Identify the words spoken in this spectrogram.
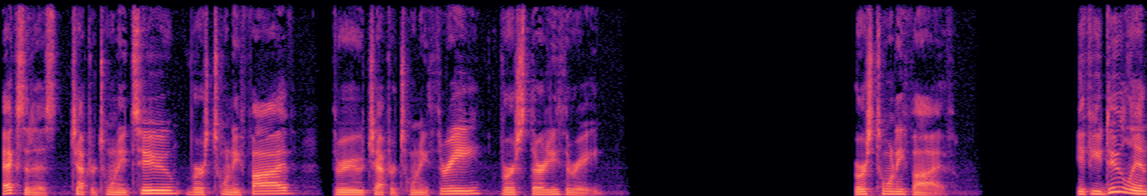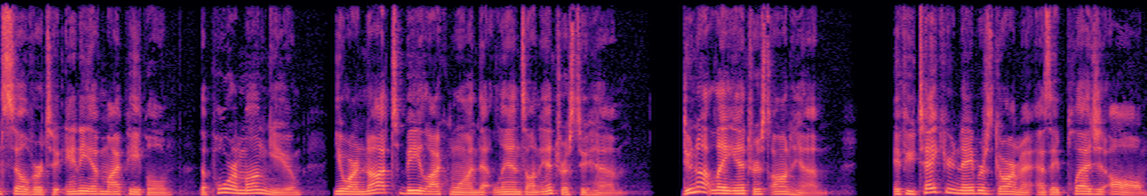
Exodus chapter 22, verse 25 through chapter 23, verse 33. Verse 25 If you do lend silver to any of my people, the poor among you, you are not to be like one that lends on interest to him. Do not lay interest on him. If you take your neighbor's garment as a pledge at all,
